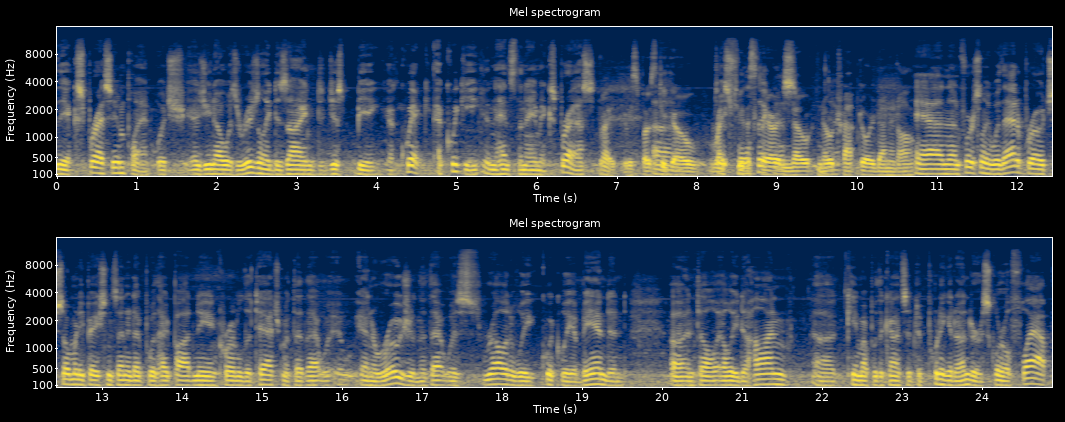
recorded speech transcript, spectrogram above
the express implant, which, as you know, was originally designed to just be a quick a quickie, and hence the name Express. Right. It was supposed to go right Uh, through the sclera and no no Yeah. trapdoor done at all. And unfortunately, with that approach, so many patients ended up with hypotony and choroidal detachment that that w- and erosion that that was relatively quickly abandoned uh, until Elie Dahan uh, came up with the concept of putting it under a scleral flap,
